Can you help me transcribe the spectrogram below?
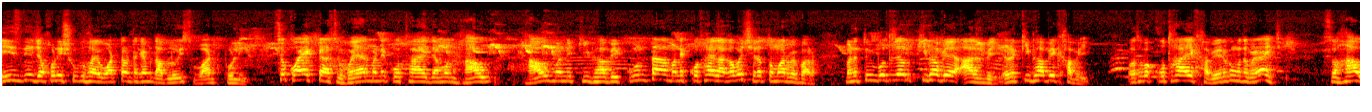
এইচ দিয়ে যখনই শুরু হয় ওয়ার্ডটা ওটাকে আমি ডাব্লিউএস ওয়ার্ড বলি। সো কয়েকটা আছে হোয়ার মানে কোথায়, যেমন হাউ হাউ মানে কীভাবে, কোনটা মানে কোথায় লাগাবে সেটা তোমার ব্যাপার। মানে তুমি বলতে চাও কীভাবে আসবে এটা কীভাবে খাবে, অথবা কোথায় খাবে, এরকম হতে পারে রাইট সো হাউ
